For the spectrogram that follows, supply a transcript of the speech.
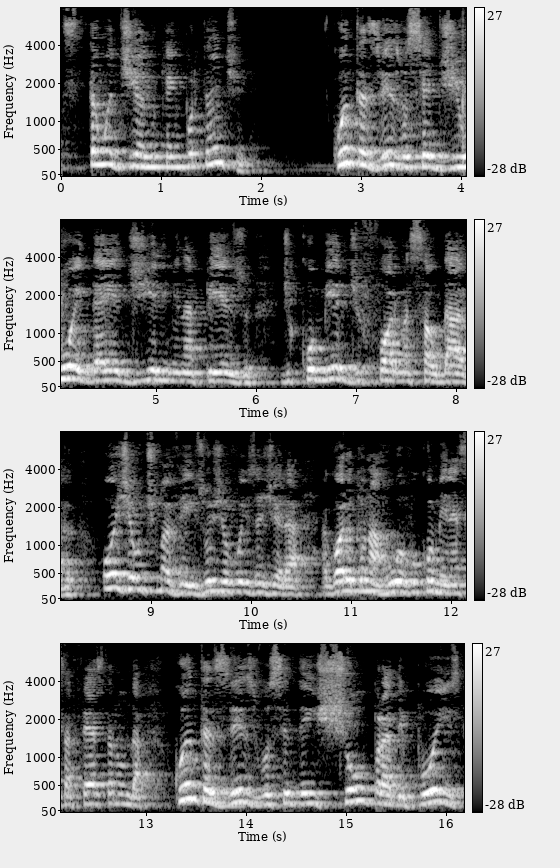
estão adiando o que é importante. Quantas vezes você adiou a ideia de eliminar peso, de comer de forma saudável? Hoje é a última vez, hoje eu vou exagerar. Agora eu estou na rua, vou comer, nessa festa não dá. Quantas vezes você deixou para depois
